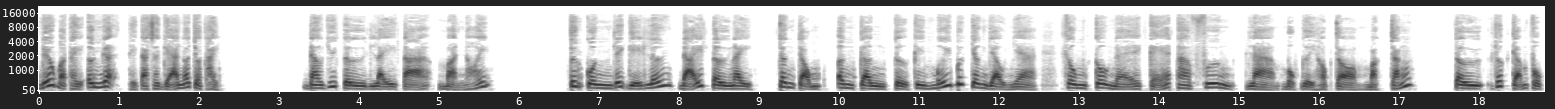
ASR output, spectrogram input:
Nếu mà thầy ưng á, thì ta sẽ gả nó cho thầy. Đào Duy Từ lạy tạ mà nói. Tướng quân lấy nghĩa lớn đãi từ này, trân trọng, ân cần từ khi mới bước chân vào nhà, không cô nệ kẻ tha phương là một người học trò mặt trắng. Từ rất cảm phục,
